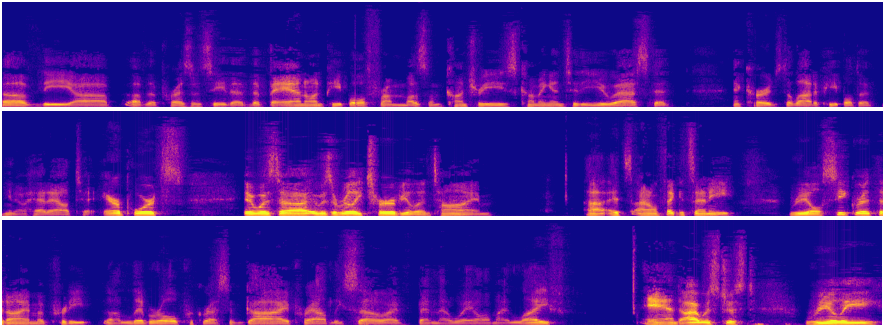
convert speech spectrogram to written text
of the uh, of the presidency, the the ban on people from Muslim countries coming into the U.S. that encouraged a lot of people to you know head out to airports it was uh, it was a really turbulent time. Uh, it's I don't think it's any real secret that I'm a pretty uh, liberal, progressive guy, proudly so. I've been that way all my life. And I was just really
